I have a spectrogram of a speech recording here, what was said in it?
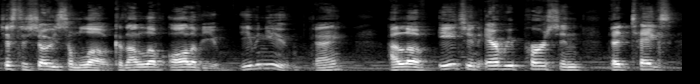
just to show you some love because I love all of you, even you, okay? I love each and every person that takes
